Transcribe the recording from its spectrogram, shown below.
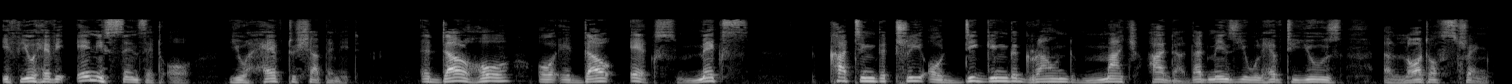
If you have any sense at all, you have to sharpen it. A dull hoe or a dull axe makes cutting the tree or digging the ground much harder. That means you will have to use a lot of strength.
